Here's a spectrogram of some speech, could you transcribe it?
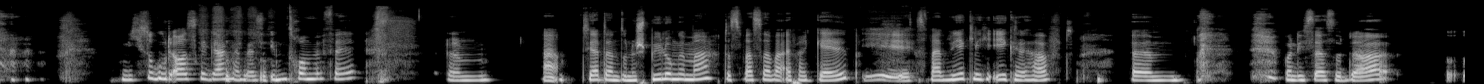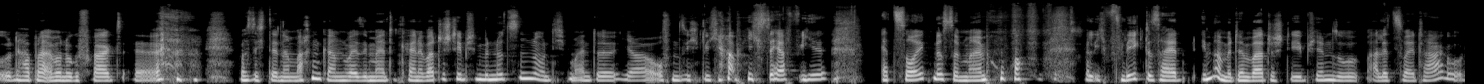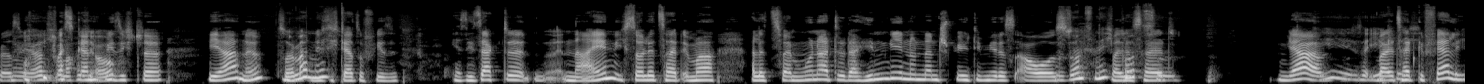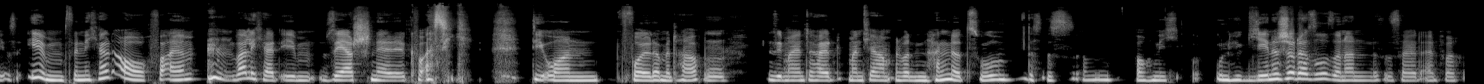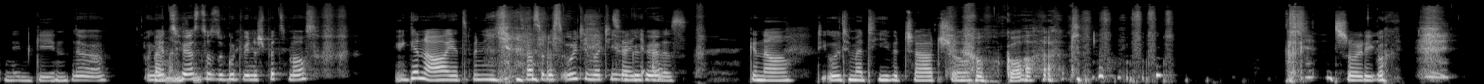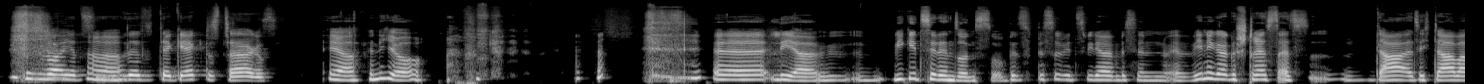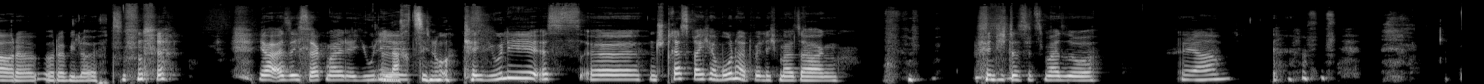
nicht so gut ausgegangen, dann wäre es im Trommelfell. Ähm, ah, sie hat dann so eine Spülung gemacht, das Wasser war einfach gelb. Es war wirklich ekelhaft. Ähm, und ich saß so da und habe dann einfach nur gefragt, äh, was ich denn da machen kann, weil sie meinte, keine Wattestäbchen benutzen und ich meinte, ja, offensichtlich habe ich sehr viel Erzeugnis in meinem Ohr, weil ich pflege das halt immer mit dem Wattestäbchen, so alle zwei Tage oder so. Ja, ich weiß gar nicht, wie sich da, ja, ne? Soll man nicht? Wie sich da so viel, ja, sie sagte, nein, ich soll jetzt halt immer alle zwei Monate da hingehen und dann spielt die mir das aus. Sonst nicht weil putzen. es halt, ja, ja weil es halt gefährlich ist. Eben, finde ich halt auch. Vor allem, weil ich halt eben sehr schnell quasi die Ohren voll damit habe. Hm. Sie meinte halt, manche haben einfach den Hang dazu. Das ist ähm, auch nicht unhygienisch oder so, sondern das ist halt einfach in den Genen. Ja. Und jetzt manchen. hörst du so gut wie eine Spitzmaus. Genau, jetzt bin ich. Hast du das jetzt ultimative ich Gehör? alles. Genau, die ultimative Chartshow. Oh Gott. Entschuldigung. Das war jetzt Ah. der, der Gag des Tages. Ja, finde ich auch. äh, Lea, wie geht's dir denn sonst so? Bist, bist du jetzt wieder ein bisschen äh, weniger gestresst als äh, da, als ich da war, oder, oder wie läuft's? ja, also ich sag mal, der Juli. Lacht sie nur. Der Juli ist äh, ein stressreicher Monat, will ich mal sagen. Wenn ich das jetzt mal so. Ja.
